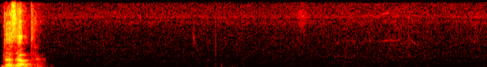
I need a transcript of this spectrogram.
До завтра!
